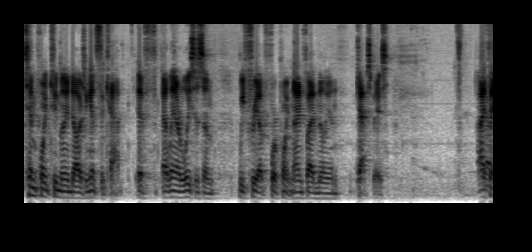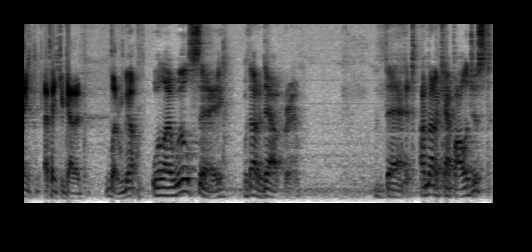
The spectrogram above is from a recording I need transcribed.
$10.2 million against the cap. If Atlanta releases him, we free up 4.95 million cap space. I gotcha. think I think you got to let him go. Well, I will say, without a doubt, Graham, that I'm not a capologist.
